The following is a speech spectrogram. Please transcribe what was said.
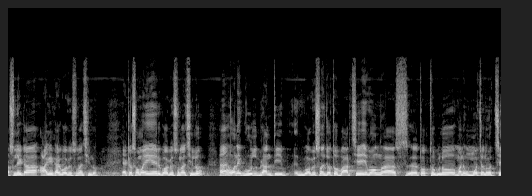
আসলে এটা আগেকার গবেষণা ছিল। একটা সময়ের গবেষণা ছিল হ্যাঁ অনেক ভুল ভ্রান্তি, গবেষণা যত বাড়ছে এবং তথ্যগুলো মানে উন্মোচন হচ্ছে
